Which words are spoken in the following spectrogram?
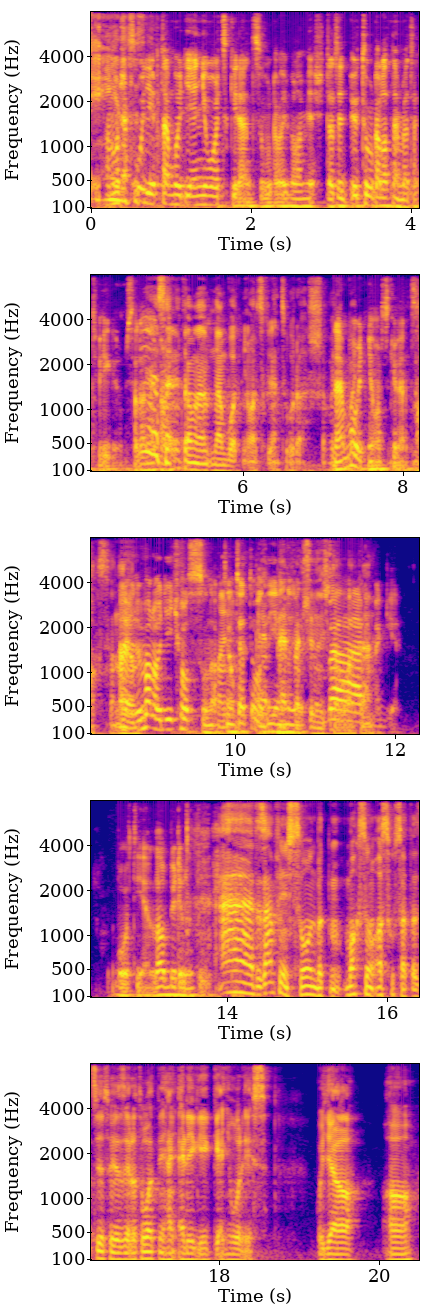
Én Na most úgy írtam, hogy ilyen 8-9 óra, vagy valami ilyesmi. Tehát egy 5 óra alatt nem lehetett végül. Én rajta. szerintem nem, nem volt 8-9 óra vagy- Nem volt 8-9. Max, Nagyon, nagyon- valahogy így hosszúnak tűnt. Tehát per- ilyen sok vár, meg ilyen. Volt ilyen labirintus. Hát az Unfinished Zone, maximum az húzhat az hogy azért ott volt néhány eléggé genyó rész. Ugye a, a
